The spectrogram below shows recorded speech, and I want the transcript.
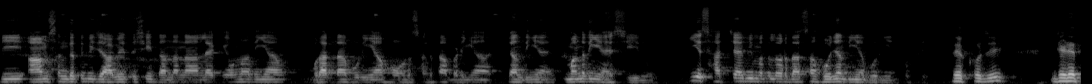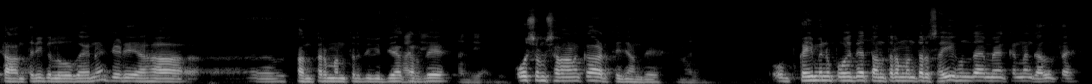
ਵੀ ਆਮ ਸੰਗਤ ਵੀ ਜਾਵੇ ਤੇ ਸ਼ਹੀਦਾਂ ਦਾ ਨਾਮ ਲੈ ਕੇ ਉਹਨਾਂ ਦੀਆਂ ਮੁਰਾਦਾਂ ਪੂਰੀਆਂ ਹੋਣ ਸੰਗਤਾਂ ਬੜੀਆਂ ਜਾਂਦੀਆਂ ਮੰਨਦੀਆਂ ਇਸ ਚੀਜ਼ ਨੂੰ। ਕੀ ਇਹ ਸੱਚ ਹੈ ਵੀ ਮਤਲਬ ਅਰਦਾਸਾਂ ਹੋ ਜਾਂਦੀਆਂ ਪੂਰੀਆਂ ਉੱਥੇ? ਦੇਖੋ ਜੀ ਜਿਹੜੇ ਤਾਂਤਰਿਕ ਲੋਕ ਹੈ ਨਾ ਜਿਹੜੇ ਆਹ ਅਹ, ਤੰਤਰ ਮੰਤਰ ਦੀ ਵਿਦਿਆ ਕਰਦੇ ਆ, ਹਾਂਜੀ ਹਾਂਜੀ। ਉਹ ਸ਼ਮਸ਼ਾਨ ਘਾਟ ਤੇ ਜਾਂਦੇ ਆ। ਹਾਂਜੀ। ਉਹ ਕਈ ਮੈਨੂੰ ਪੁੱਛਦੇ ਆ, ਤੰਤਰ ਮੰਤਰ ਸਹੀ ਹੁੰਦਾ ਹੈ? ਮੈਂ ਕਹਿੰਦਾ ਗਲਤ ਹੈ।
